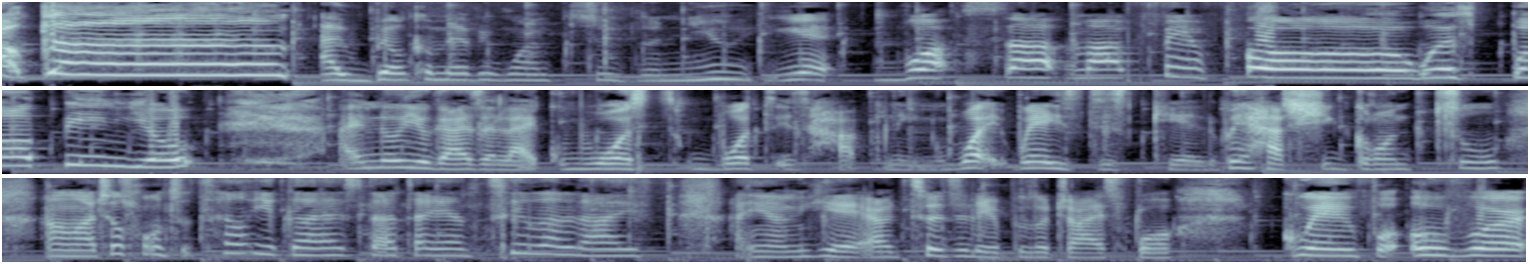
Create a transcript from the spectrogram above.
Welcome! I welcome everyone to the new year. What's up, my people? What's popping, yo? I know you guys are like, what? What is happening? What? Where is this kid? Where has she gone to? And I just want to tell you guys that I am still alive. I am here. I totally apologize for going for over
